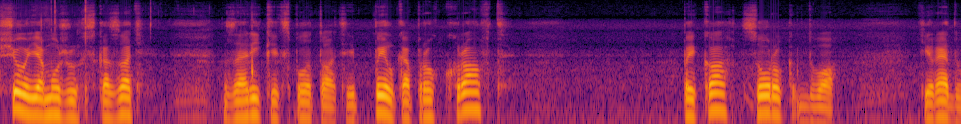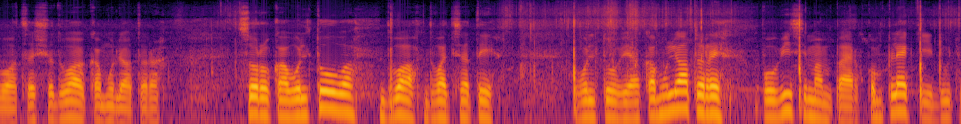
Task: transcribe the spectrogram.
Що я можу сказати за рік експлуатації? Пилка ProCraft ПК-42. 2, це ще два акумулятора. 40 вольтова, два 20 вольтові акумулятори по 8 ампер. В комплекті йдуть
